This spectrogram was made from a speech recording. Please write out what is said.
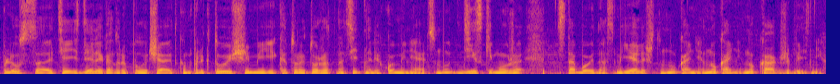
плюс э, те изделия, которые получают комплектующими и которые тоже относительно легко меняются. Ну, диски мы уже с тобой, да, смеялись, что ну, конечно, ну, конечно, ну, как же без них?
